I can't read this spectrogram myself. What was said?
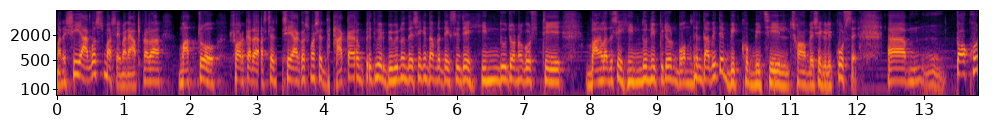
মানে সেই আগস্ট মাসে মানে আপনারা মাত্র সরকারে আসছেন, সেই আগস্ট মাসে ঢাকা এবং পৃথিবীর বিভিন্ন দেশে কিন্তু আমরা দেখছি যে হিন্দু জনগোষ্ঠী বাংলাদেশে হিন্দু নিপীড়ন বন্ধের দাবিতে বিক্ষোভ মিছিল, সমাবেশ এগুলি করছে। তখন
